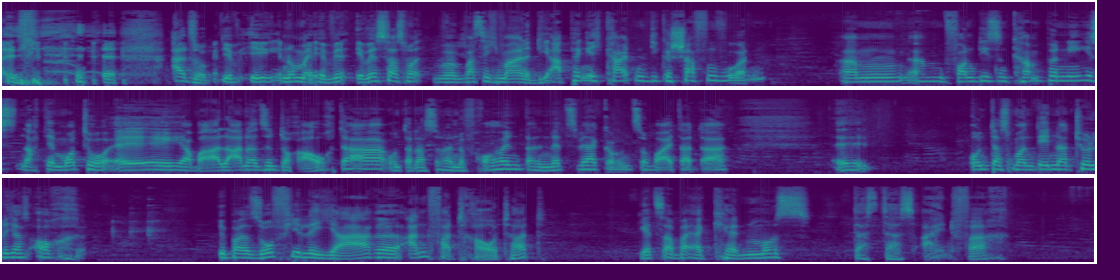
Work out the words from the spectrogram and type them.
also, ihr, ihr, nochmal, ihr, ihr wisst, was, was ich meine. Die Abhängigkeiten, die geschaffen wurden ähm, ähm, von diesen Companies, nach dem Motto, ey, aber alle anderen sind doch auch da und dann hast du deine Freunde, deine Netzwerke und so weiter da. Äh, und dass man denen natürlich auch über so viele Jahre anvertraut hat, jetzt aber erkennen muss, dass das einfach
